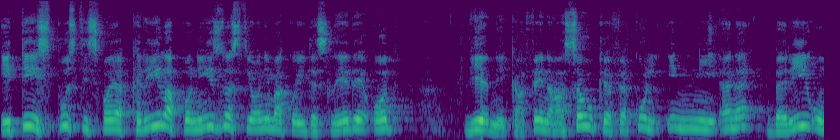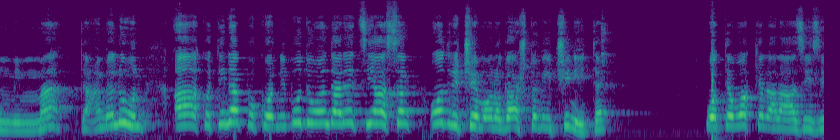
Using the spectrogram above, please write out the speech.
i ti spusti svoja krila poniznosti onima koji te slijede od vjernika. Fe na asauke fe kul inni ana bari'un mimma ta'malun. A ako ti nepokorni budu, onda reci ja sam odričem onoga što vi činite. وتوكل على العزيز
